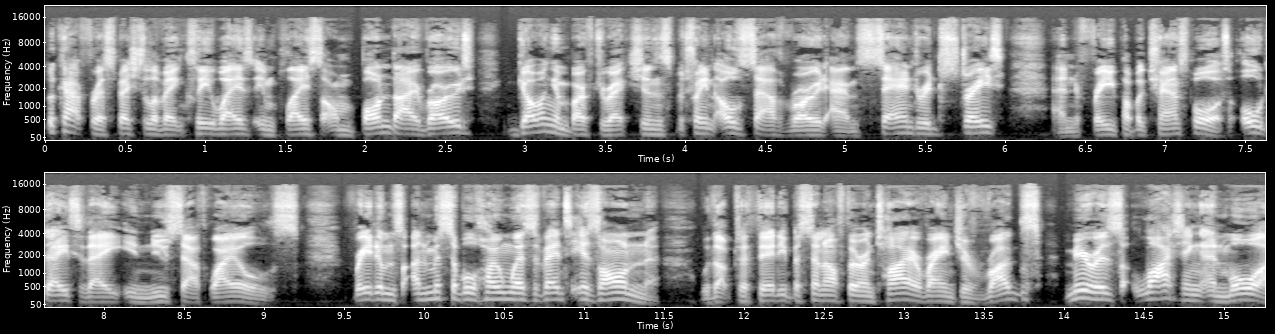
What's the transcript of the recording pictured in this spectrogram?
Look out for a special event clearways in place on Bondi Road, going in both directions between Old South Road and Sandridge Street, and free public transport all day today in New South Wales. Freedom's Unmissable Homewares event is on, with up to 30% off their entire range of rugs, mirrors, lighting, and more.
